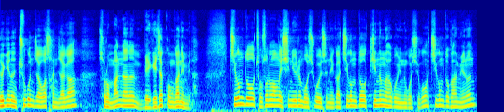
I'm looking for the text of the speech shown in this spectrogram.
여기는 죽은 자와 산자가 서로 만나는 매개적 공간입니다. 지금도 조선왕의 신위를 모시고 있으니까 지금도 기능하고 있는 곳이고 지금도 가면은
